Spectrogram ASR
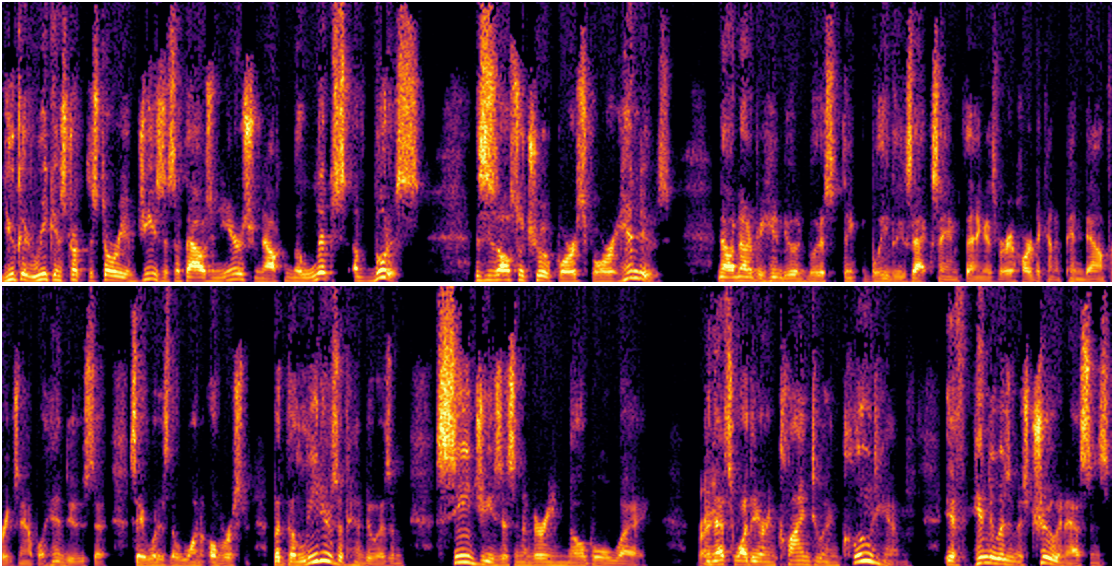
you could reconstruct the story of Jesus a thousand years from now from the lips of Buddhists. This is also true, of course, for Hindus. Now, not every Hindu and Buddhist think, believe the exact same thing. It's very hard to kind of pin down, for example, Hindus to say what is the one over. But the leaders of Hinduism see Jesus in a very noble way. Right. And that's why they are inclined to include him. If Hinduism is true, in essence,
